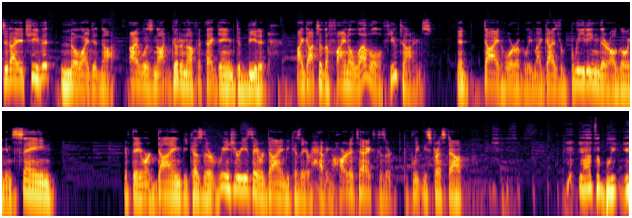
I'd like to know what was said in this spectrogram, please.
Did I achieve it? No, I did not. I was not good enough at that game to beat it. I got to the final level a few times and died horribly. My guys were bleeding, they're all going insane. If they weren't dying because of their injuries, they were dying because they were having heart attacks because they're completely stressed out. Yeah, it's a bleak game.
